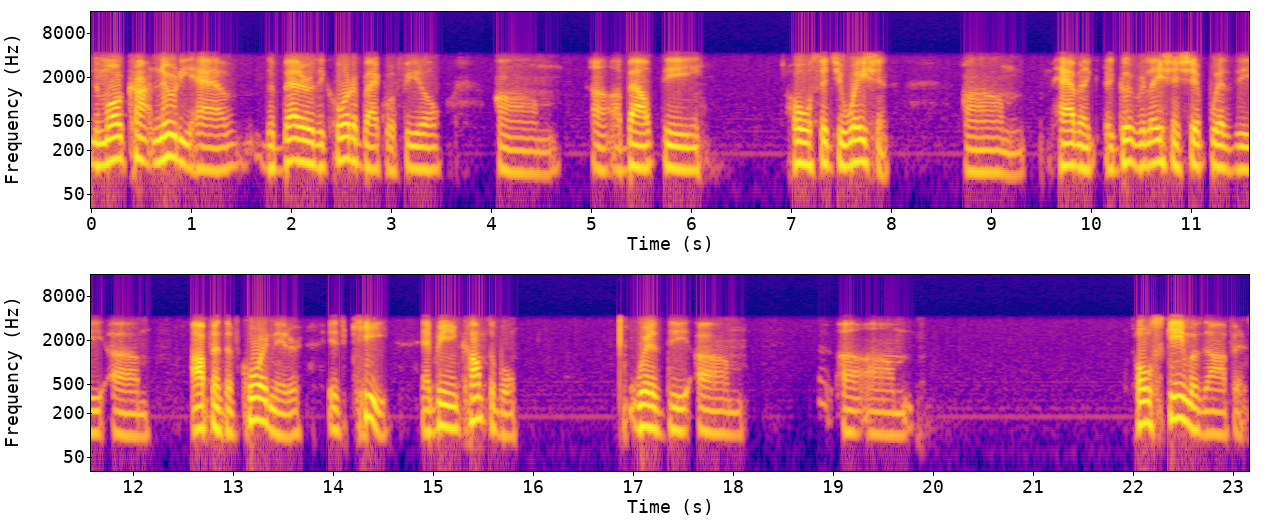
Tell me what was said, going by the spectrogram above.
the more continuity you have, the better the quarterback will feel um, uh, about the whole situation. Um, having a, a, good relationship with the um, offensive coordinator is key, and being comfortable with the um, uh, um, whole scheme of the offense.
